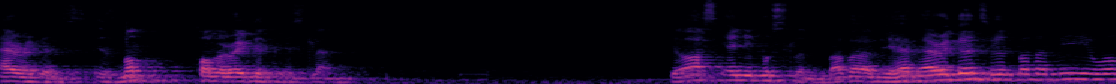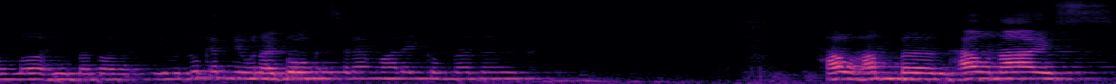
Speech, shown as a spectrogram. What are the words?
Arrogance is not tolerated in Islam. You ask any Muslim, brother, do you have arrogance? He goes, brother, me, wallahi, brother, even look at me when I talk, assalamu alaikum, brothers. How humble, how nice,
